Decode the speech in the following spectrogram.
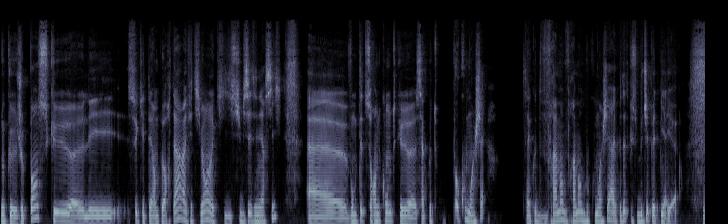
Donc, euh, je pense que euh, les, ceux qui étaient un peu en retard, effectivement, qui subissaient cette inertie, vont peut-être se rendre compte que ça coûte beaucoup moins cher ça coûte vraiment, vraiment beaucoup moins cher et peut-être que ce budget peut être mis ailleurs. Mmh.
